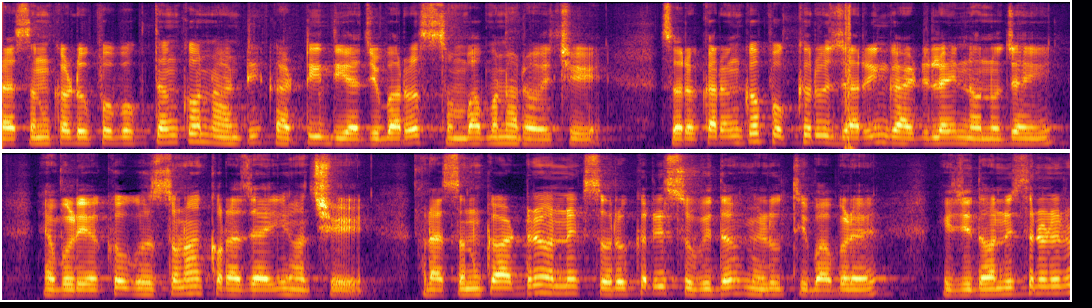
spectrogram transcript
ରାସନ କାର୍ଡ଼ ଉପଭୋକ୍ତାଙ୍କ ନାଁଟି କାଟି ଦିଆଯିବାର ସମ୍ଭାବନା ରହିଛି। ସରକାରଙ୍କ ପକ୍ଷରୁ ଜାରି ଗାଇଡ଼ଲାଇନ୍ ଅନୁଯାୟୀ ଏଭଳି ଏକ ଘୋଷଣା କରାଯାଇଅଛି। ରାସନ କାର୍ଡ଼ରେ ଅନେକ ସରକାରୀ ସୁବିଧା ମିଳୁଥିବା ବେଳେ କିଛି ଧନୀ ଶ୍ରେଣୀର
